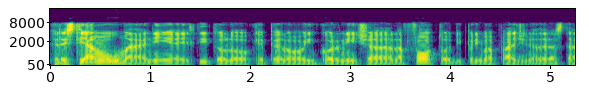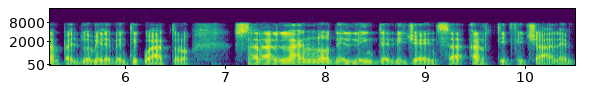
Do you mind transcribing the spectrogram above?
Restiamo umani è il titolo che però incornicia la foto di prima pagina della stampa. Il 2024 sarà l'anno dell'intelligenza artificiale.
